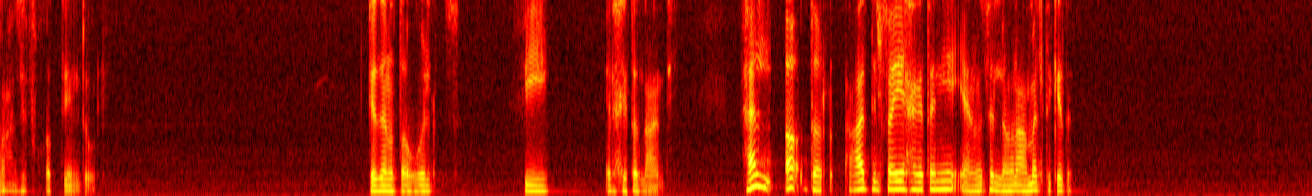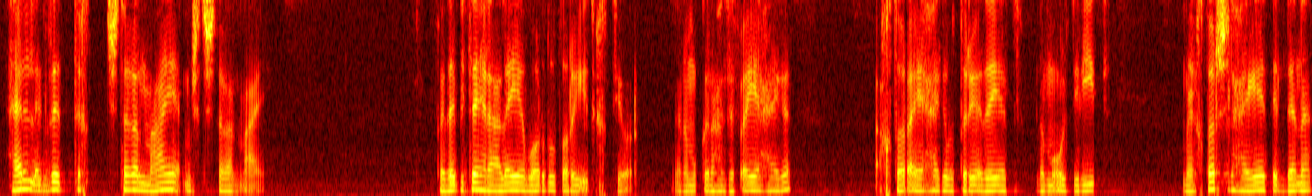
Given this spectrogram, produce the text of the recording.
وأحذف الخطين دول. كده أنا طولت في الحيطة اللي عندي. هل أقدر أعدل في أي حاجة تانية؟ يعني مثلا لو أنا عملت كده. هل الأجزاء دي تشتغل معايا؟ مش هتشتغل معايا. فده بيسهل عليا برضو طريقة اختيار أنا ممكن أحذف أي حاجة أختار أي حاجة بالطريقة ديت. لما أقول delete ما يختارش الحاجات اللي أنا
